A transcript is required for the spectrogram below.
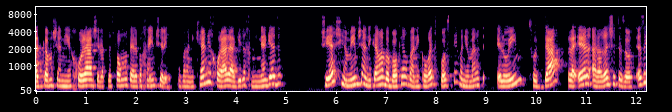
עד כמה שאני יכולה של הפלטפורמות האלה בחיים שלי. אבל אני כן יכולה להגיד לך מנגד, שיש ימים שאני קמה בבוקר ואני קוראת פוסטים ואני אומרת, אלוהים, תודה לאל על הרשת הזאת. איזה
